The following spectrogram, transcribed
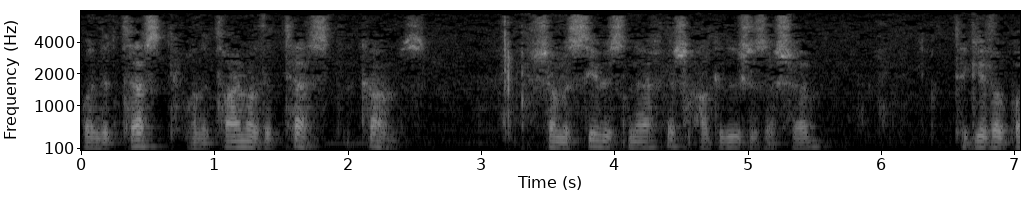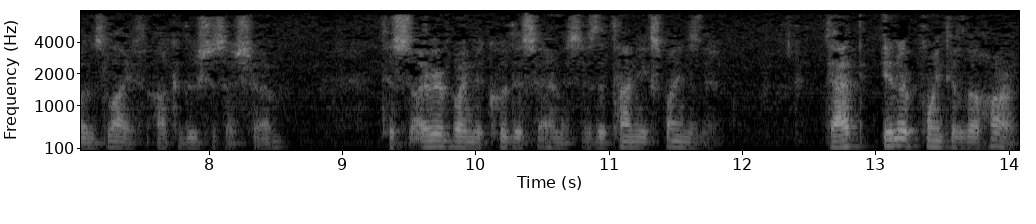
when the test, when the time of the test comes, Nefesh Al Hashem, to give up one's life Al Hashem, to Sa'ir by Nekudas Emes, as the Tanya explains there. That inner point of the heart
